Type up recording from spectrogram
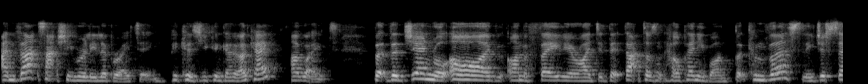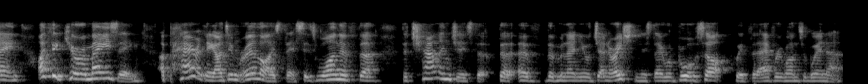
And that's actually really liberating because you can go, okay, I won't. But the general, oh, I, am a failure, I did that, that doesn't help anyone. But conversely, just saying, I think you're amazing. Apparently, I didn't realize this is one of the, the challenges that, of the millennial generation is they were brought up with everyone's a winner.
